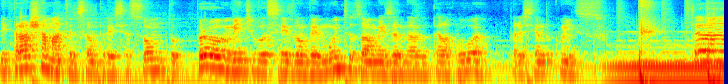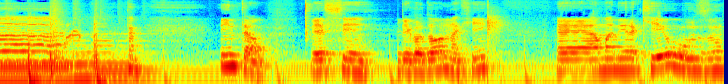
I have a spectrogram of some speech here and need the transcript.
E para chamar atenção para esse assunto, provavelmente vocês vão ver muitos homens andando pela rua parecendo com isso. então, esse bigodona aqui é a maneira que eu uso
